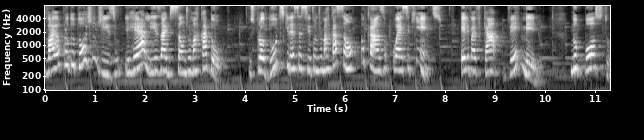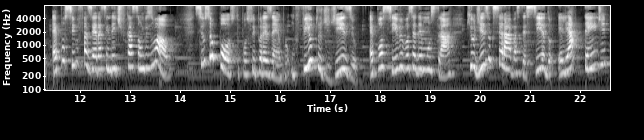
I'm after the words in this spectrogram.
vai ao produtor de diesel e realiza a adição de um marcador. Os produtos que necessitam de marcação, no caso, o S500. Ele vai ficar vermelho. No posto, é possível fazer essa identificação visual. Se o seu posto possui, por exemplo, um filtro de diesel, é possível você demonstrar que o diesel que será abastecido, ele atende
